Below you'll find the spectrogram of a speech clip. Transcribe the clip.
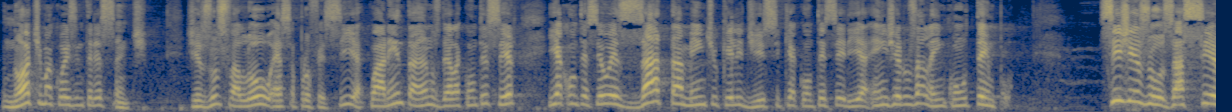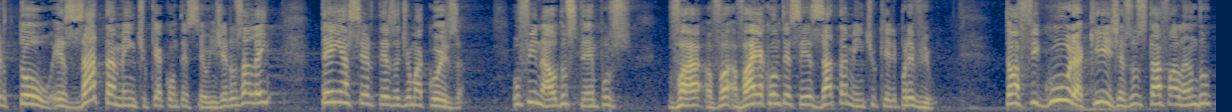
Note uma coisa interessante. Jesus falou essa profecia, 40 anos dela acontecer, e aconteceu exatamente o que ele disse que aconteceria em Jerusalém com o templo. Se Jesus acertou exatamente o que aconteceu em Jerusalém, tenha certeza de uma coisa: o final dos tempos vai, vai acontecer exatamente o que ele previu. Então, a figura aqui, Jesus está falando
